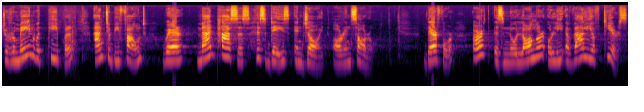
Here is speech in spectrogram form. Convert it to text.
to remain with people and to be found where man passes his days in joy or in sorrow. Therefore, earth is no longer only a valley of tears.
